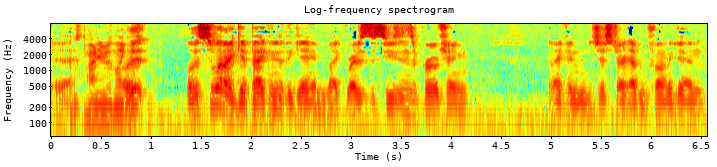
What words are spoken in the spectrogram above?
Yeah. It's not even like Well, well, this is when I get back into the game, like right as the season's approaching, and I can just start having fun again.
